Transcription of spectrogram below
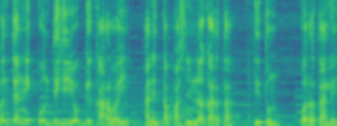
पण त्यांनी कोणतीही योग्य कारवाई आणि तपासणी न करता तिथून परत आले.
